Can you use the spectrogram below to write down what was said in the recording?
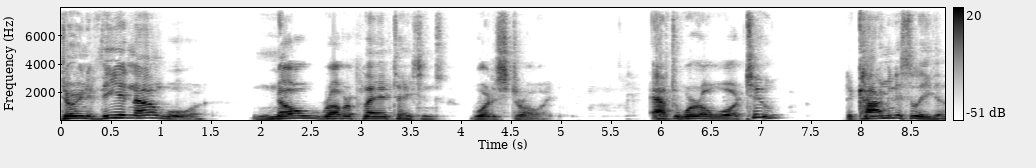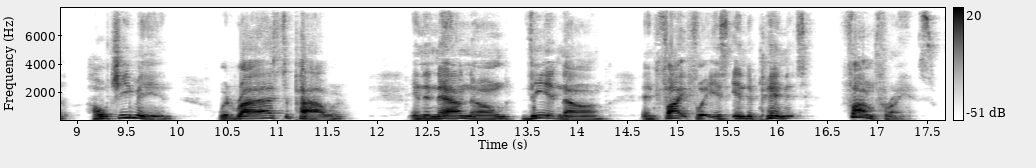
during the Vietnam War, no rubber plantations were destroyed. After World War II, the communist leader Ho Chi Minh would rise to power in the now known Vietnam and fight for its independence from France.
